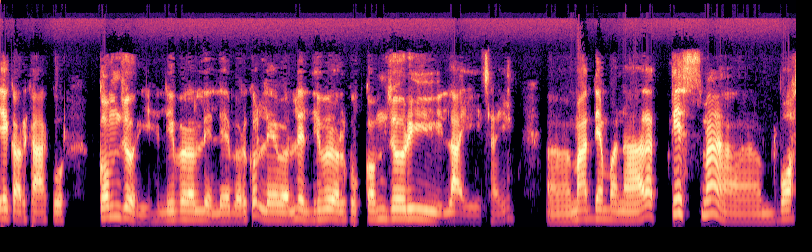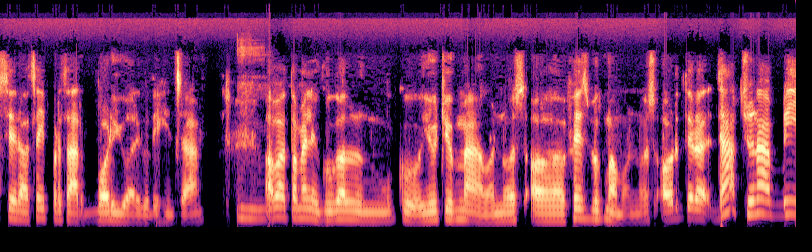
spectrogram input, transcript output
एकअर्काको कमजोरी लिबरलले लेबरको लेबरले लिबरलको कमजोरीलाई चाहिँ माध्यम बनाएर त्यसमा बसेर चाहिँ प्रचार बढी गरेको देखिन्छ। अब तपाईँले गुगलको युट्युबमा भन्नुहोस् फेसबुकमा भन्नुहोस् अरूतिर जहाँ चुनावी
